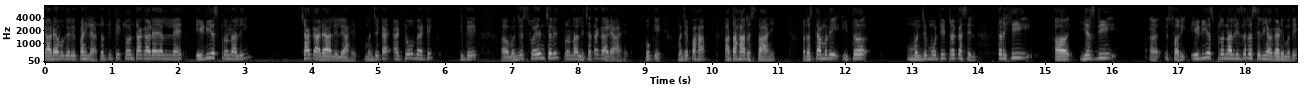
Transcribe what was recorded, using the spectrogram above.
गाड्या वगैरे पाहिल्या तर तिथे कोणत्या गाड्या आलेल्या आहेत? ए डी एस प्रणालीच्या गाड्या आलेल्या आहेत. म्हणजे काय? ॲटोमॅटिक तिथे म्हणजे स्वयंचलित प्रणालीच्या त्या गाड्या आहेत. ओके म्हणजे पहा आता हा रस्ता आहे. रस्त्यामध्ये इथं म्हणजे मोठी ट्रक असेल तर ही S D sorry A D S प्रणाली जर असेल ह्या गाडीमध्ये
